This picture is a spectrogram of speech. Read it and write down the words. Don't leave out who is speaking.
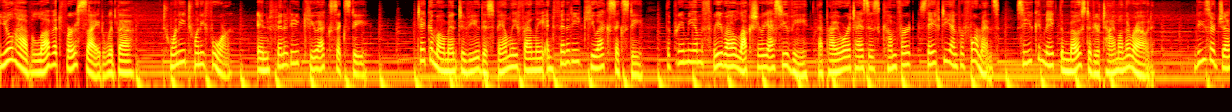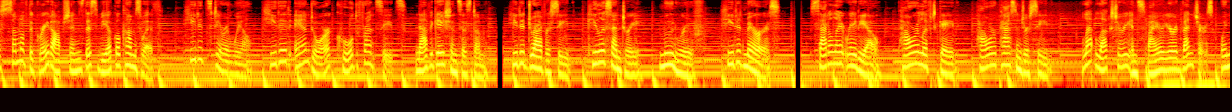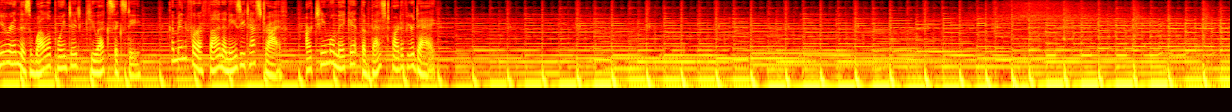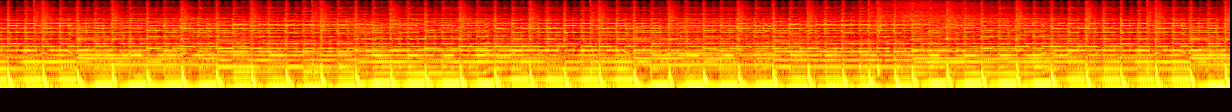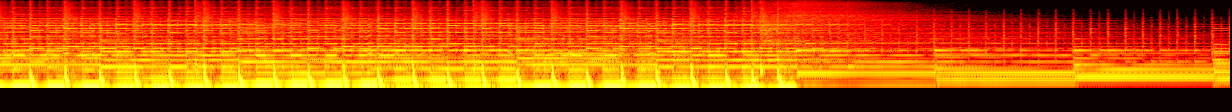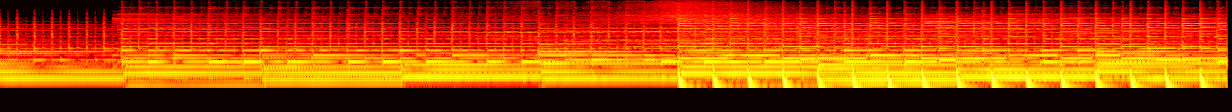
Speaker 1: You'll have love at first sight with the 2024 Infiniti QX60. Take a moment to view this family-friendly Infiniti QX60, the premium three-row luxury SUV that prioritizes comfort, safety, and performance so you can make the most of your time on the road. These are just some of the great options this vehicle comes with. Heated steering wheel, heated and or cooled front seats, navigation system, heated driver seat, keyless entry, moonroof, heated mirrors, satellite radio, power liftgate, power passenger seat. Let luxury inspire your adventures when you're in this well-appointed QX60. Come in for a fun and easy test drive. Our team will make it the best part of your day.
